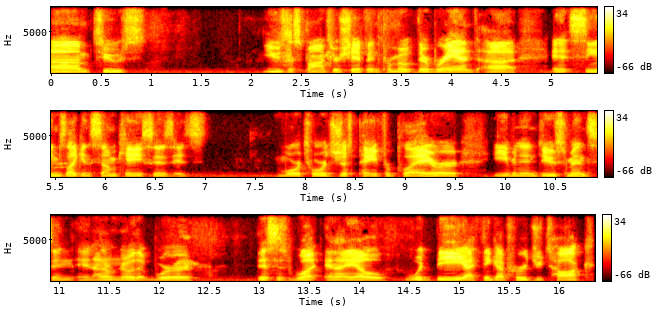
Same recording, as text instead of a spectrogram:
um, to s- use a sponsorship and promote their brand. Uh, and it seems like in some cases it's more towards just pay for play or even inducements. And and I don't know that we're this is what NIL would be. I think I've heard you talk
